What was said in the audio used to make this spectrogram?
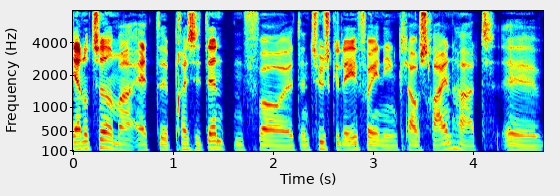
Jeg noterede mig, at øh, præsidenten for øh, den tyske lægeforening, Claus Reinhardt, øh,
